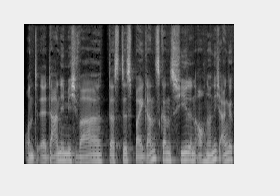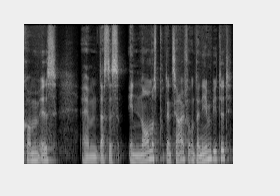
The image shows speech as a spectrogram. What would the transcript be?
Und äh, da nehme ich wahr, dass das bei ganz, ganz vielen auch noch nicht angekommen ist, ähm, dass das enormes Potenzial für Unternehmen bietet,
